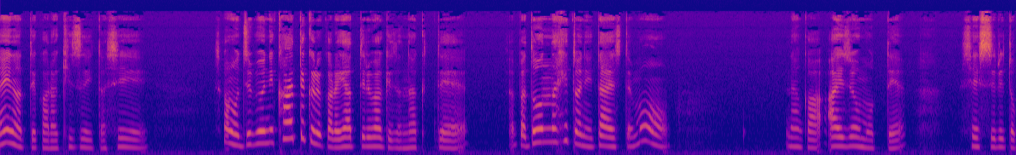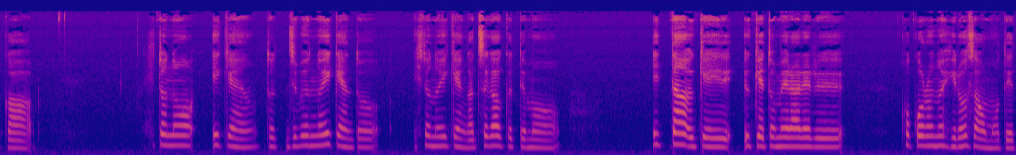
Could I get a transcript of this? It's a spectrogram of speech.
になってから気づいたししかも自分に返ってくるからやってるわけじゃなくてやっぱどんな人に対してもなんか愛情を持って接するとか人の意見と自分の意見と人の意見が違うくても一旦受け受け止められる心の広さを持て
